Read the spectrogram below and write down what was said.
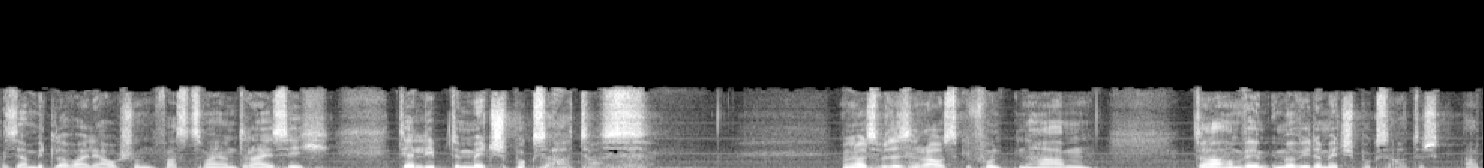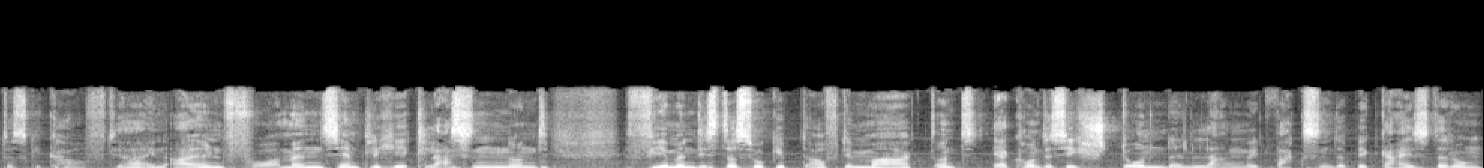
ist ja mittlerweile auch schon fast 32, der liebte Matchbox-Autos. Und als wir das herausgefunden haben, da haben wir immer wieder Matchbox-Autos Autos gekauft, ja, in allen Formen, sämtliche Klassen und Firmen, die es da so gibt auf dem Markt. Und er konnte sich stundenlang mit wachsender Begeisterung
